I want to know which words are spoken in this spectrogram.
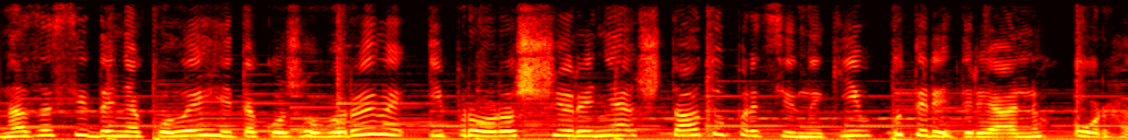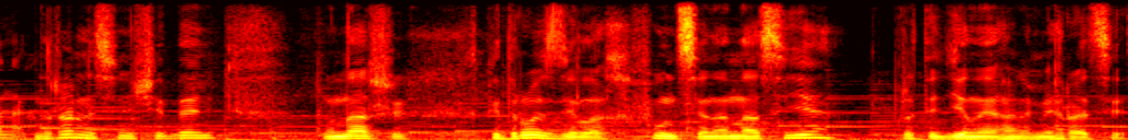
На засідання колегії також говорили і про розширення штату працівників у територіальних органах. На жаль, на сьогоднішній день у наших підрозділах функція на нас є протидія нелегальної міграції,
